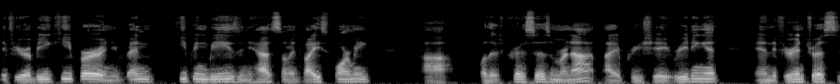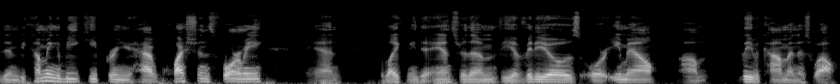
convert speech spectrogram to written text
If you're a beekeeper and you've been keeping bees and you have some advice for me, uh, whether it's criticism or not, I appreciate reading it. And if you're interested in becoming a beekeeper and you have questions for me and would like me to answer them via videos or email, um, leave a comment as well.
